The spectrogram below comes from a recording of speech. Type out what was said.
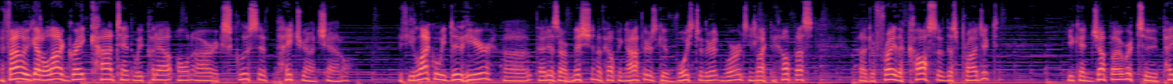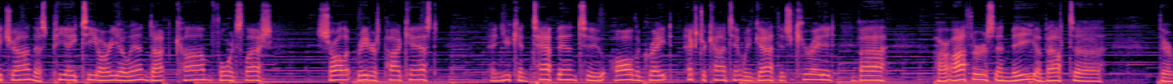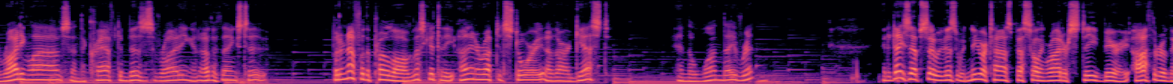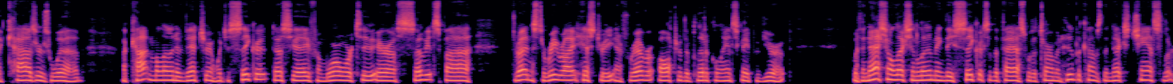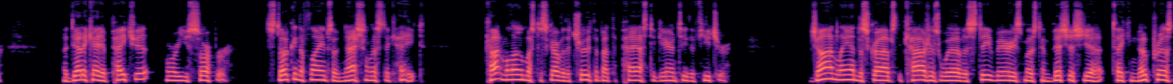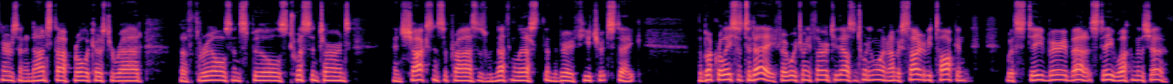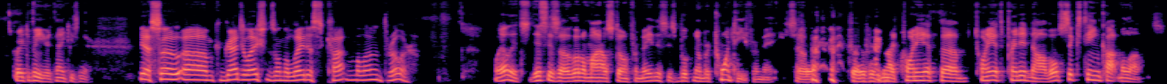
And finally, we've got a lot of great content that we put out on our exclusive Patreon channel. If you like what we do here, uh, that is our mission of helping authors give voice to their written words, and you'd like to help us uh, defray the costs of this project, you can jump over to Patreon, that's P A T R E O N dot com forward slash Charlotte Readers Podcast, and you can tap into all the great extra content we've got that's curated by our authors and me about uh, their writing lives and the craft and business of writing and other things too. But enough with the prologue. Let's get to the uninterrupted story of our guest and the one they've written. In today's episode, we visit with New York Times bestselling writer Steve Berry, author of The Kaiser's Web, a Cotton Malone adventure in which a secret dossier from World War II era Soviet spy threatens to rewrite history and forever alter the political landscape of Europe. With the national election looming, these secrets of the past will determine who becomes the next chancellor a dedicated patriot or a usurper, stoking the flames of nationalistic hate. Cotton Malone must discover the truth about the past to guarantee the future. John Land describes the Kaiser's Web as Steve Berry's most ambitious yet, taking no prisoners in a nonstop roller coaster ride of thrills and spills, twists and turns, and shocks and surprises with nothing less than the very future at stake. The book releases today, February 23rd, 2021. And I'm excited to be talking with Steve Berry about it. Steve, welcome to the show. Great to be here. Thank you, sir. Yeah. So, um, congratulations on the latest Cotton Malone thriller. Well, it's this is a little milestone for me. This is book number twenty for me. So, so this is my twentieth um, twentieth printed novel. Sixteen Cotton Malones.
